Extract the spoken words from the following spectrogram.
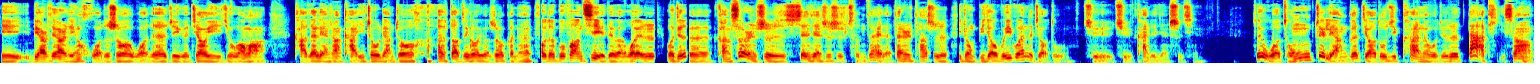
你 BRC 二零火的时候，我的这个交易就往往卡在链上，卡一周两周，到最后有时候可能不得不放弃，对吧？我也是，我觉得呃，concern 是现现实实存在的，但是它是一种比较微观的角度去去看这件事情。所以我从这两个角度去看呢，我觉得大体上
